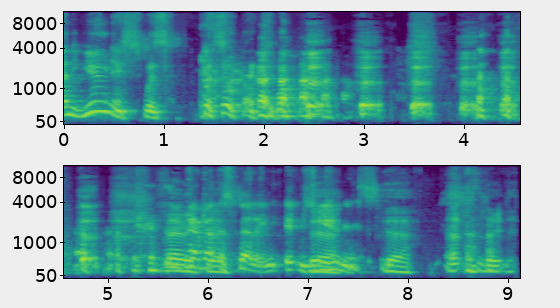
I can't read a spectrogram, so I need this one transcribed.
and Eunice was was always. Very How about the spelling? It was Yeah. Eunice. Yeah, absolutely.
